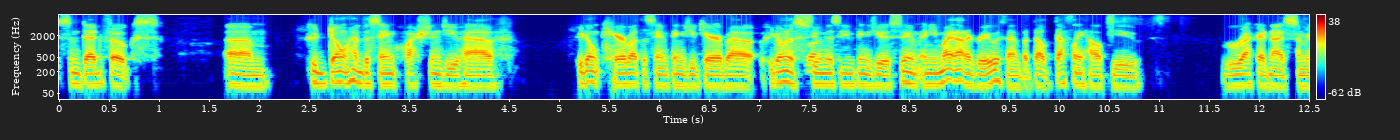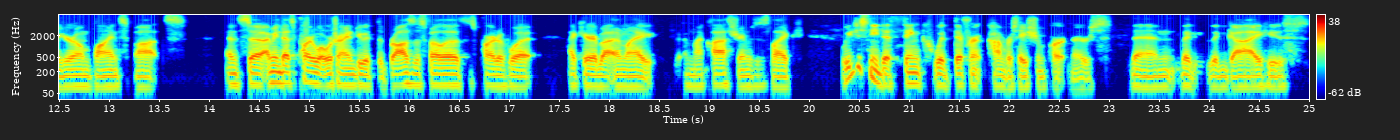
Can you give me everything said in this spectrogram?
some dead folks um, who don't have the same questions you have, who don't care about the same things you care about, who don't assume right. the same things you assume, and you might not agree with them, but they'll definitely help you recognize some of your own blind spots. And so, I mean, that's part of what we're trying to do with the Brazos Fellows. It's part of what I care about in my in my classrooms. Is like we just need to think with different conversation partners than the the guy who's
